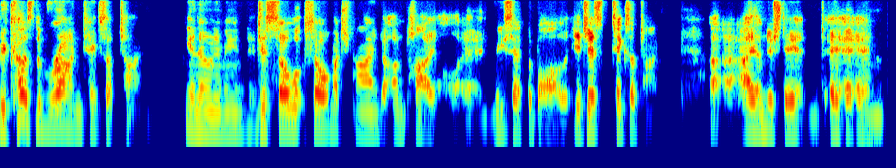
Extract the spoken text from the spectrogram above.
Because the run takes up time. You know what I mean? Just so so much time to unpile and reset the ball. It just takes up time. Uh, I understand, and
